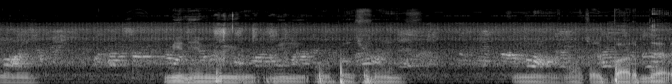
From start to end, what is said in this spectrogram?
Yeah, me and him, we were, we were best friends. Yeah, once I bought him that.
